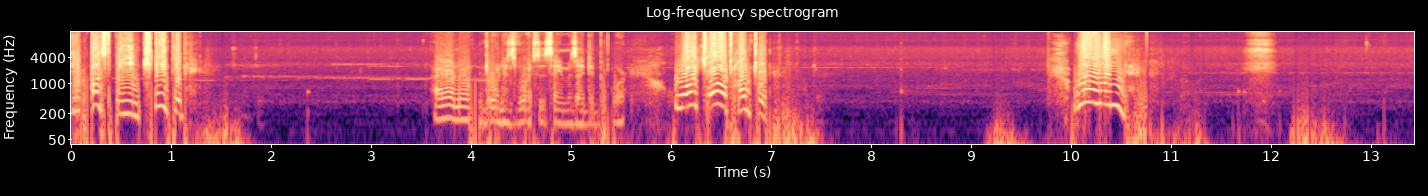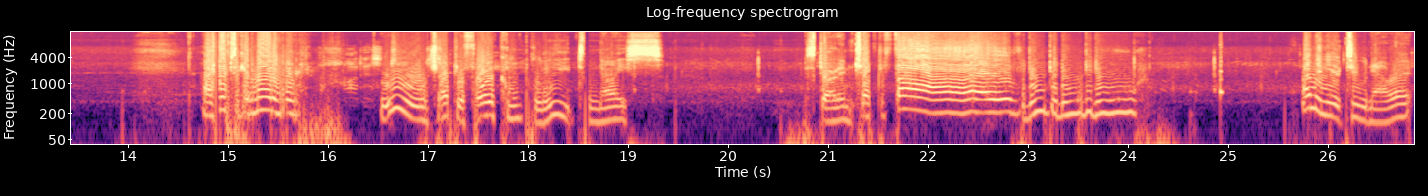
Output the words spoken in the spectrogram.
It must be enchanted. I don't know if I'm doing his voice the same as I did before. Watch out, Hunter! Run! I have to get him out of here. Ooh, chapter 4 complete. Nice. Starting chapter 5. Doo doo doo doo doo. I'm in year 2 now, right?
